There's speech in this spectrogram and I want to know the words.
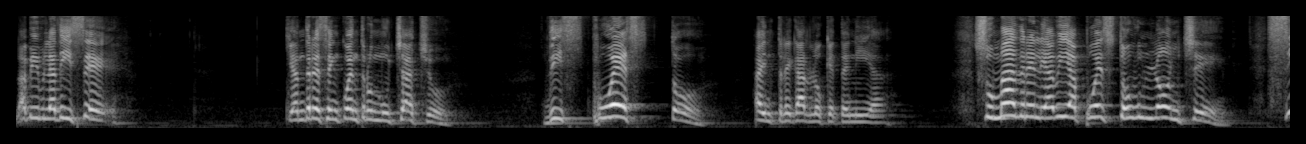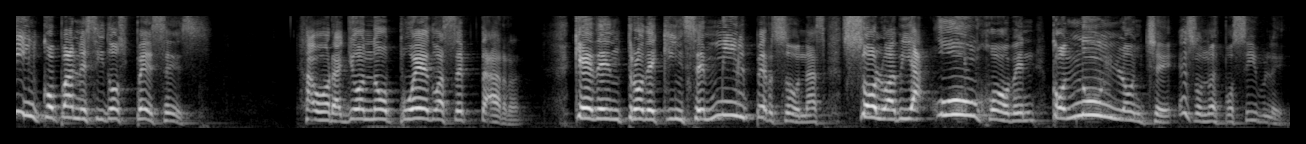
La Biblia dice que Andrés encuentra un muchacho a entregar lo que tenía. Su madre le había puesto un lonche, cinco panes y dos peces. Ahora yo no puedo aceptar que dentro de 15 mil personas solo había un joven con un lonche. Eso no es posible.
